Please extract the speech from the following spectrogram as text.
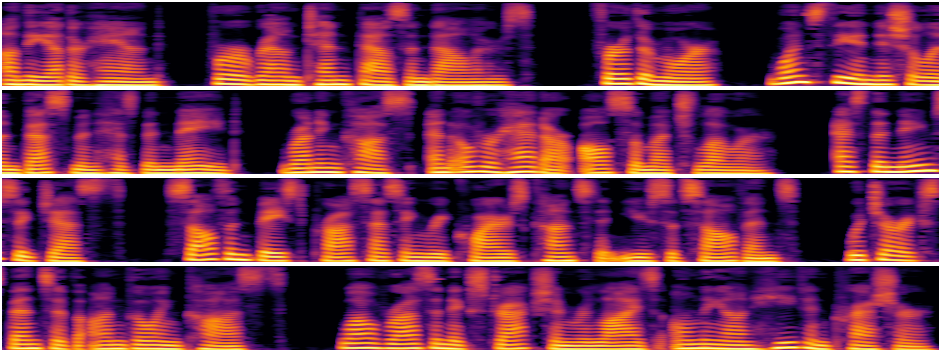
on the other hand, for around $10,000. Furthermore, once the initial investment has been made, running costs and overhead are also much lower. As the name suggests, solvent based processing requires constant use of solvents, which are expensive ongoing costs, while rosin extraction relies only on heat and pressure,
